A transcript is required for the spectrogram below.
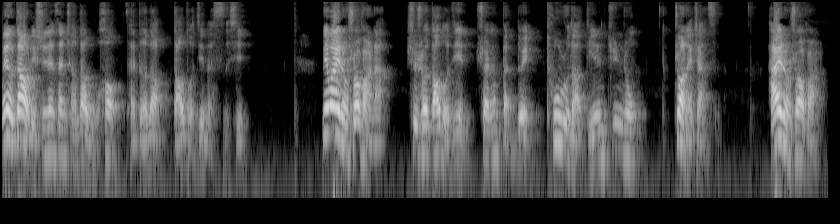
没有道理石田三成到午后才得到岛佐进的死信。另外一种说法呢，是说岛佐进率领本队突入到敌人军中，壮烈战死；还有一种说法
